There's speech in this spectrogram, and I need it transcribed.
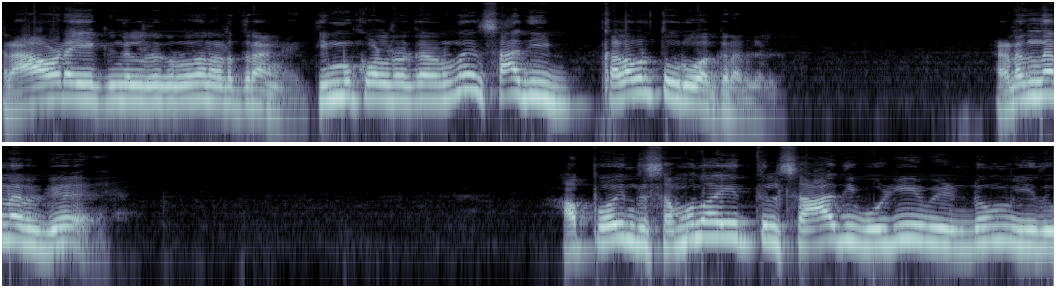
திராவிட இயக்கங்கள் இருக்கிறவங்க தான் நடத்துகிறாங்க திமுக இருக்கிறவங்க தான் சாதி கலவரத்தை உருவாக்குறார்கள். நடந்தானே இருக்கு? அப்போ இந்த சமுதாயத்தில் சாதி ஒழிய வேண்டும் இது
